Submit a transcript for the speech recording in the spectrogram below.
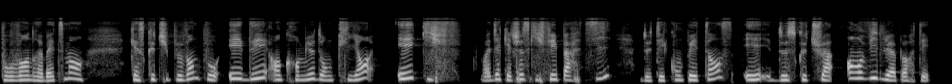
pour vendre bêtement. Qu'est-ce que tu peux vendre pour aider encore mieux ton client et qui on va dire quelque chose qui fait partie de tes compétences et de ce que tu as envie de lui apporter.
